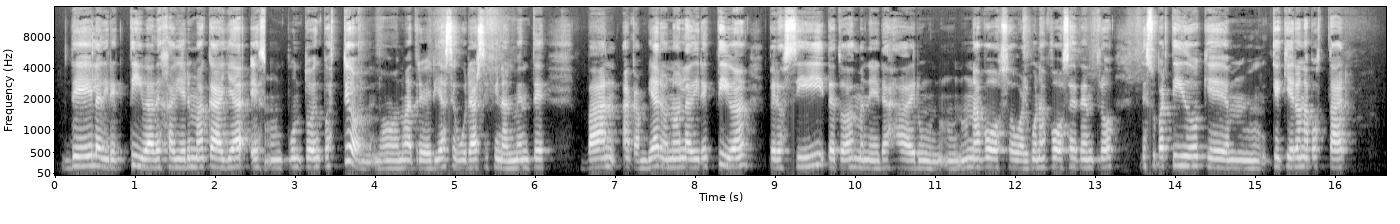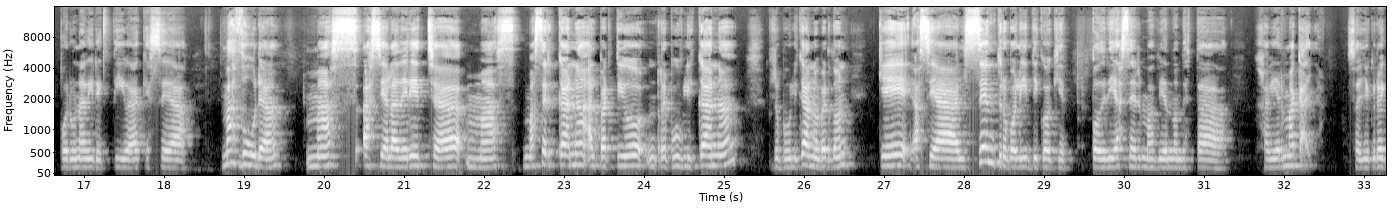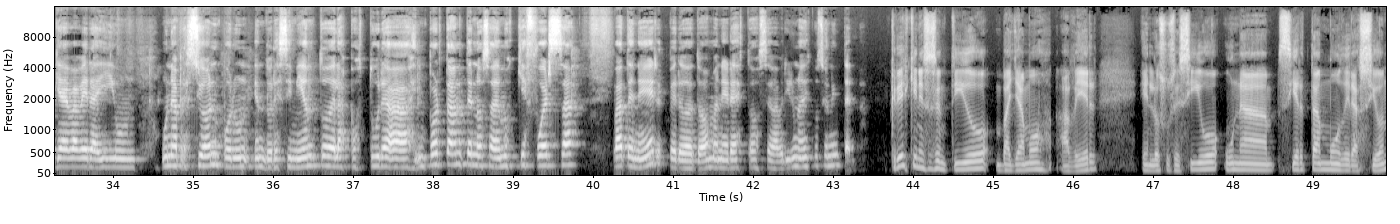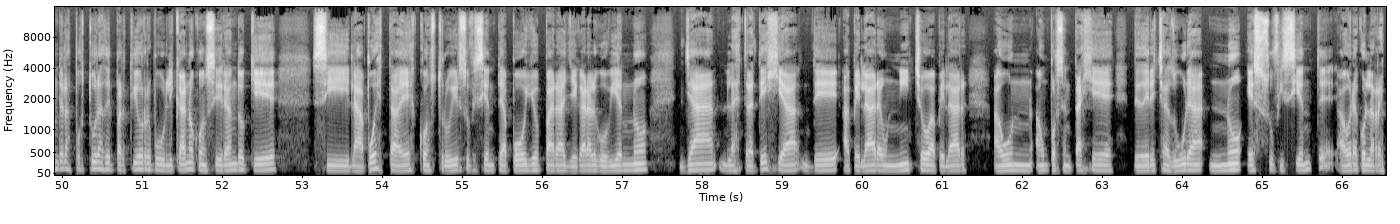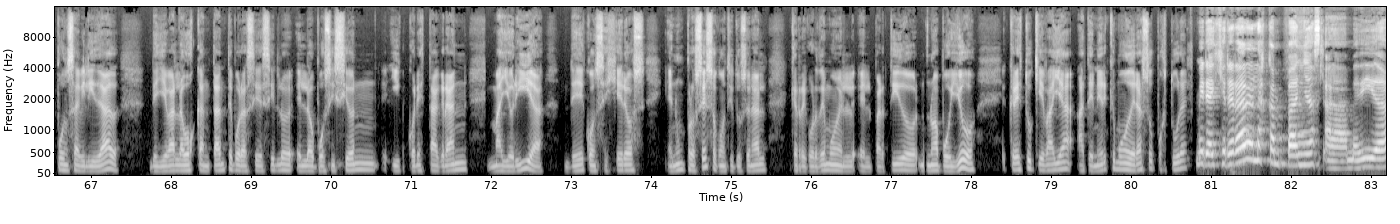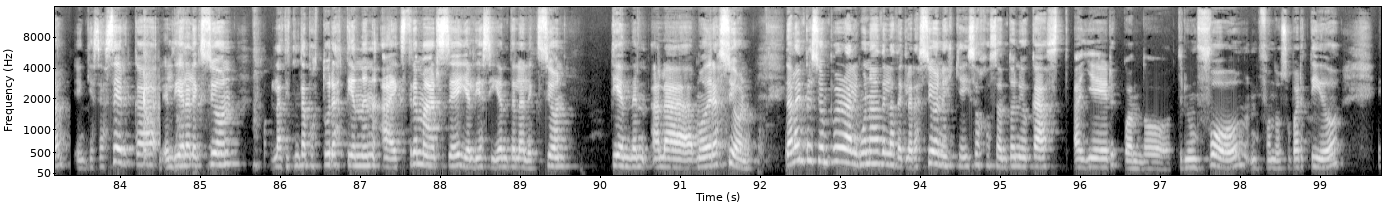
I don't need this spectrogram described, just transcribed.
de la directiva de Javier Macaya es un punto en cuestión. No, no atrevería a asegurar si finalmente van a cambiar o no la directiva, pero sí, de todas maneras, a haber una voz o algunas voces dentro de su partido que, mm, que quieran apostar por una directiva que sea más dura, más hacia la derecha, más, más cercana al partido republicana, republicano, perdón, que hacia el centro político, que podría ser más bien donde está Javier Macaya. O sea, yo creo que va a haber ahí una presión por un endurecimiento de las posturas importantes. No sabemos qué fuerza va a tener, pero de todas maneras esto se va a abrir una discusión interna. ¿Crees que en ese sentido vayamos a ver en lo sucesivo una cierta moderación de las posturas del Partido Republicano, considerando que si la apuesta es construir suficiente apoyo para llegar al gobierno, ya la estrategia de apelar a un nicho, apelar a un, a un porcentaje de derecha dura no es suficiente. Ahora con la responsabilidad de llevar la voz cantante, por así decirlo, en la oposición y con esta gran mayoría de consejeros en un proceso constitucional que recordemos el, el partido no apoyó, ¿crees tú que vaya a tener que moderar su postura? Mira, en general en las campañas, a medida en que se acerca el día de la elección, las distintas posturas tienden a extremarse y al día siguiente la elección tienden a la moderación. Da la impresión por algunas de las declaraciones que hizo José Antonio Cast ayer cuando triunfó, en fondo, su partido,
